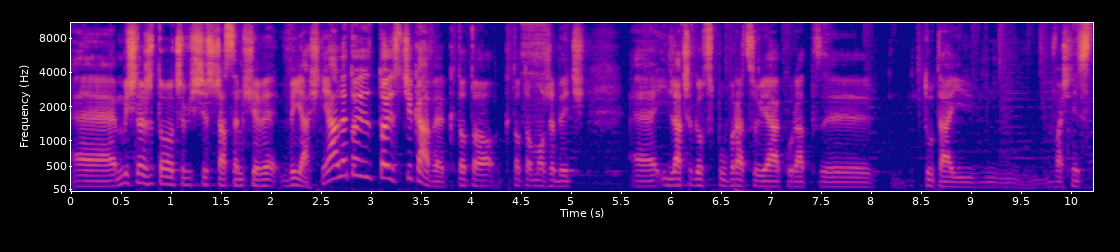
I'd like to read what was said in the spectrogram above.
E, myślę, że to oczywiście z czasem się wyjaśni, ale to to jest ciekawe, kto to, kto to może być e, i dlaczego współpracuje akurat y, tutaj mm, właśnie z,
